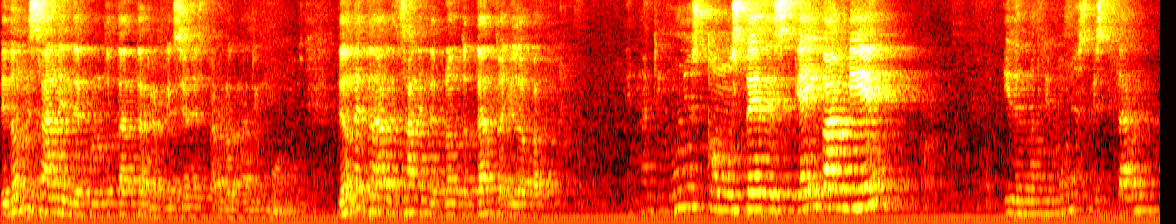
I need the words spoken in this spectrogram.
¿De dónde salen de pronto tantas reflexiones para los matrimonios? ¿De dónde salen de pronto tanto ayuda para... De matrimonios como ustedes, que ahí van bien, y de matrimonios que están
